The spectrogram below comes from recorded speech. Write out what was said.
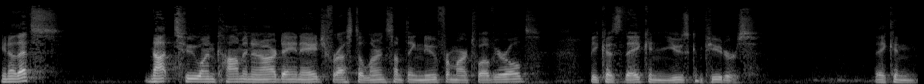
You know, that's not too uncommon in our day and age for us to learn something new from our 12 year olds because they can use computers. They can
